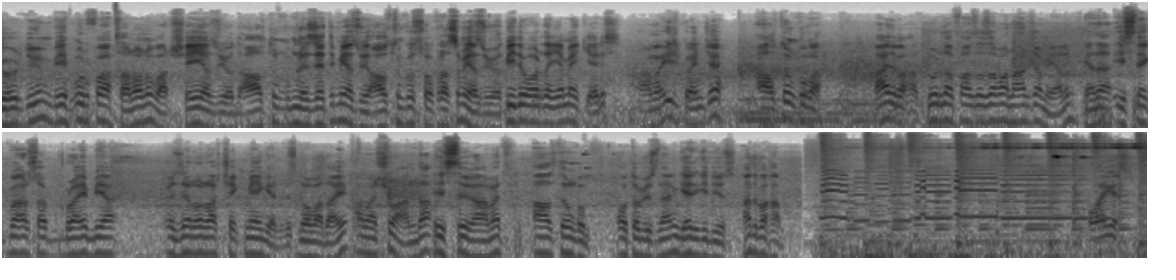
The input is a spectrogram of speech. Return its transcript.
gördüğüm bir Urfa salonu var. Şey yazıyordu. Altınkum lezzeti mi yazıyor? Altınkum sofrası mı yazıyor? Bir de orada yemek yeriz. Ama ilk önce Altınkum'a. Hadi bakalım. Burada fazla zaman harcamayalım. Ya da istek varsa burayı bir özel olarak çekmeye geliriz Nova'dayı. Ama şu anda istikamet Altınkum otobüsünden geri gidiyoruz. Hadi bakalım. Kolay gelsin.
